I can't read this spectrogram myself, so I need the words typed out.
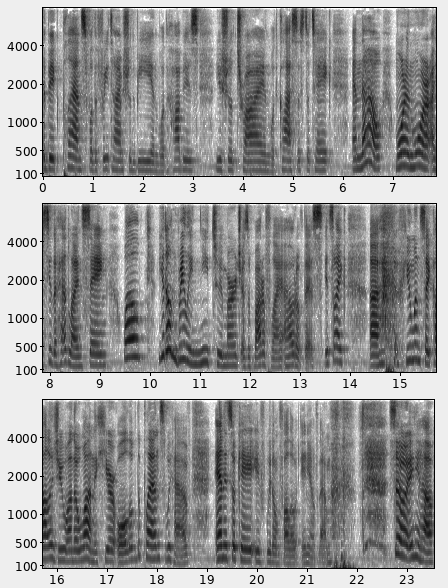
the big plans for the free time should be and what hobbies you should try and what classes to take. And now, more and more, I see the headlines saying, well, you don't really need to emerge as a butterfly out of this. It's like uh, human psychology 101. Here, are all of the plans we have, and it's okay if we don't follow any of them. so, anyhow,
